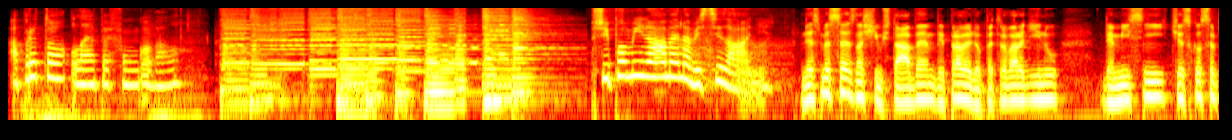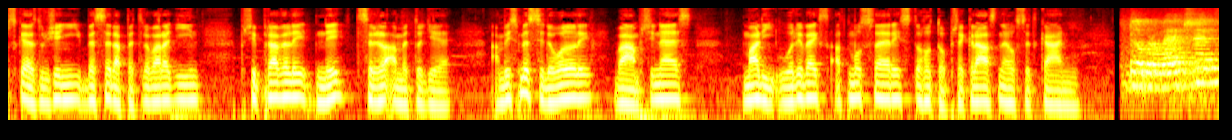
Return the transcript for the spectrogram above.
a proto lépe fungoval. Připomínáme na vysílání. Dnes jsme se s naším štábem vypravili do Petrovaradínu, kde místní českosrbské združení Beseda Petrovaradín připravili dny Cyrila a Metoděje. A my jsme si dovolili vám přinést malý úryvek z atmosféry z tohoto překrásného setkání. Dobro večer,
